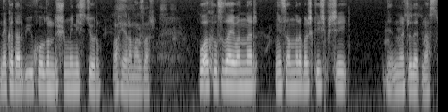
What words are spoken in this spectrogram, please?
ne kadar büyük olduğunu düşünmeni istiyorum. Ah yaramazlar. Bu akılsız hayvanlar insanlara başka hiçbir şey nefret etmez.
